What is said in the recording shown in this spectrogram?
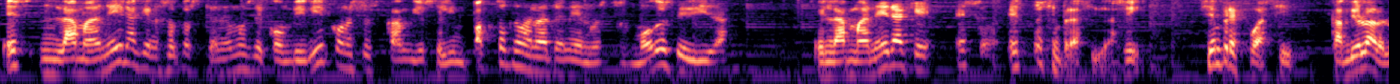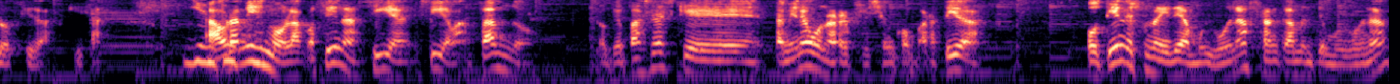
es la manera que nosotros tenemos de convivir con esos cambios, el impacto que van a tener en nuestros modos de vida, en la manera que... Eso, esto siempre ha sido así, siempre fue así, cambió la velocidad quizá. Ahora mismo la cocina sigue, sigue avanzando. Lo que pasa es que también hago una reflexión compartida. O tienes una idea muy buena, francamente muy buena,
